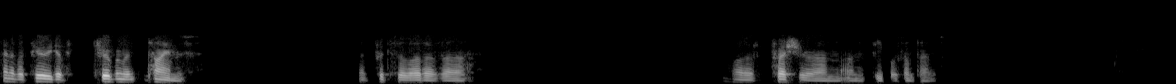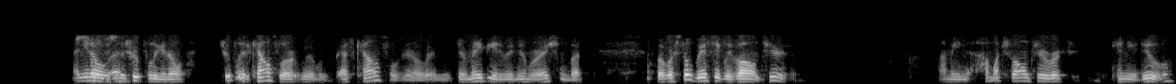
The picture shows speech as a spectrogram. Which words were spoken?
kind of a period of turbulent times that puts a lot of uh, a lot of pressure on on people sometimes. And you so know, and truthfully, you know, truthfully, the counselor as councils, you know, there may be a remuneration, but but we're still basically volunteers. I mean, how much volunteer work can you do?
